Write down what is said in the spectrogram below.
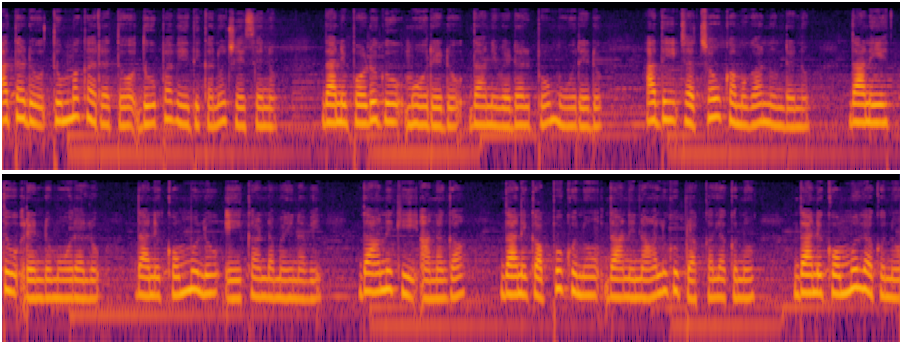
అతడు తుమ్మకర్రతో ధూపవేదికను చేసెను. దాని పొడుగు మూరెడు దాని వెడల్పు మూరెడు. అది చచ్చౌకముగా నుండెను. దాని ఎత్తు రెండు మూరలు. దాని కొమ్ములు ఏకాండమైనవి. దానికి అనగా దాని కప్పుకును దాని నాలుగు ప్రక్కలకును దాని కొమ్ములకును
